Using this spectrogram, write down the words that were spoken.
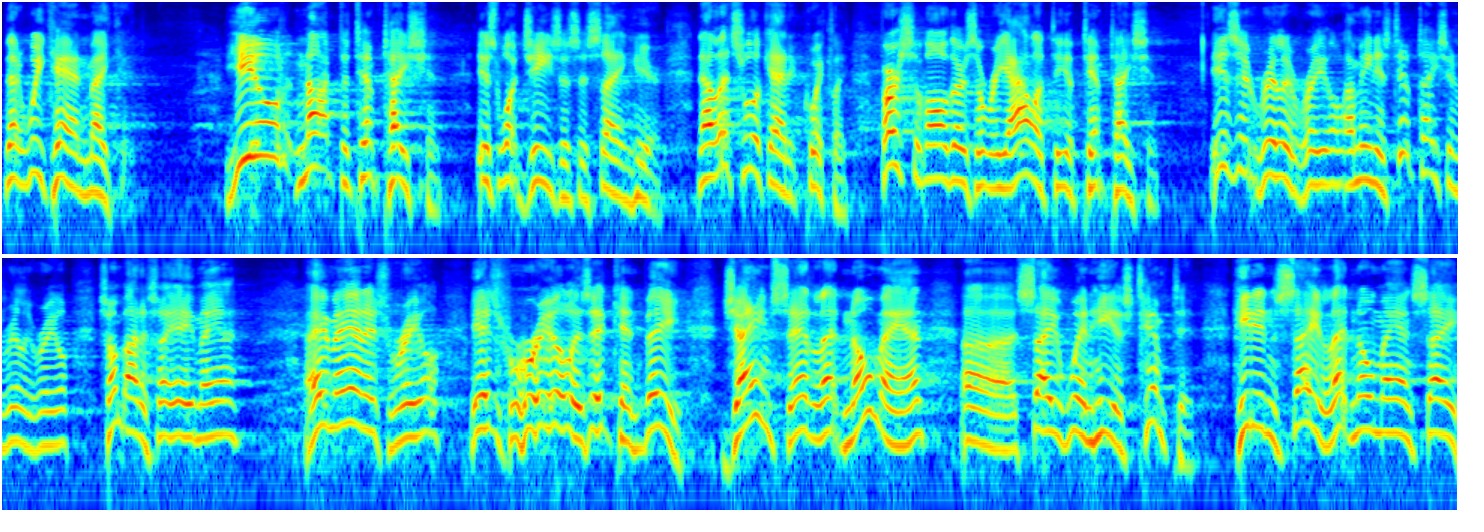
that we can make it. Yield not to temptation is what Jesus is saying here. Now let's look at it quickly. First of all, there's a reality of temptation. Is it really real? I mean, is temptation really real? Somebody say amen. Amen. It's real. It's real as it can be. James said, Let no man uh, say when he is tempted. He didn't say, Let no man say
